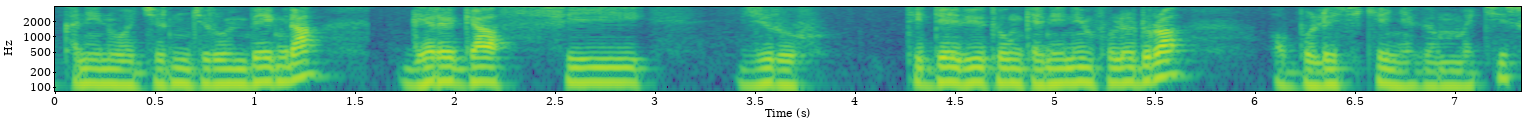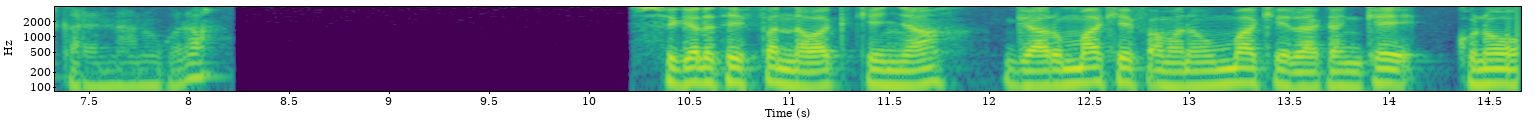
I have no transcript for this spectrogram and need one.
akkaniin wajjin jiru hin beekna. Gara gaaffii jirutti deebiituun kenniin fuula dura obboleessi keenya gammachiis kadhannaa nu godha. Si galateeffanna waaqa keenyaa gaarummaa keef amanamummaa keerraa kan ka'e kunoo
